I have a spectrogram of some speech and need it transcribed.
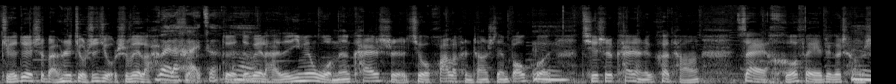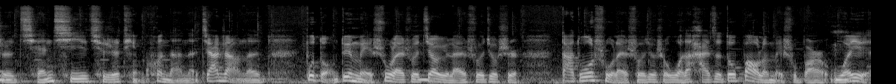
绝对是百分之九十九是为了孩子，为了孩子。对为了孩子，因为我们开始就花了很长时间，包括其实开展这个课堂，在合肥这个城市前期其实挺困难的，家长呢不懂，对美术来说，教育来说就是。大多数来说，就是我的孩子都报了美术班，我也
